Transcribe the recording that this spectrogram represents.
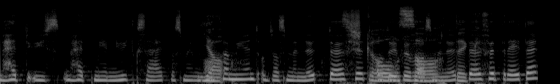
man hat, uns, man hat mir nichts gesagt, was wir Ja. machen müssen und was wir nicht dürfen oder über was wir nicht dürfen reden,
